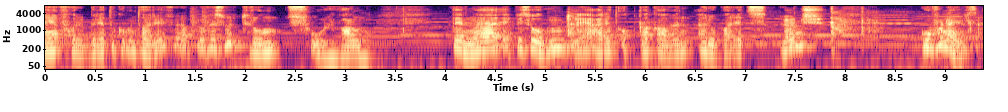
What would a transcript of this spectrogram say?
med forberedte kommentarer fra professor Trond Solvang. Denne episoden er et opptak av en europarettslunsj. God fornøyelse.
